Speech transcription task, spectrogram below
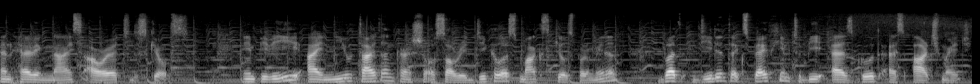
and having nice AoE to the skills. In PvE I knew Titan can show some ridiculous max skills per minute, but didn't expect him to be as good as Archmage.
